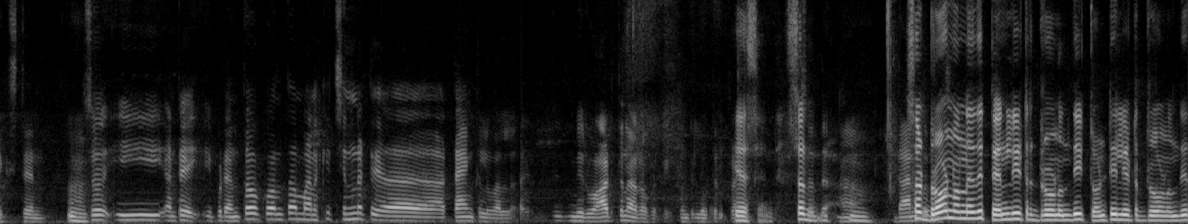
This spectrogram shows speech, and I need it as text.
X ten. So ఈ అంటే ఇప్పుడు ఎంతో కొంత మనకి చిన్న ట్యాంకుల వల్ల మీరు వాడుతున్నారు ఒకటి ట్వంటీ లీటర్ ఎస్ అండి సో దాని సో డ్రోన్ అనేది టెన్ లీటర్ డ్రోన్ ఉంది ట్వంటీ లీటర్ డ్రోన్ ఉంది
